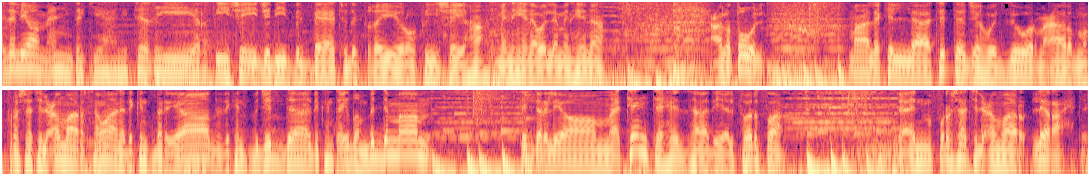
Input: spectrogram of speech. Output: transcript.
إذا اليوم عندك يعني تغيير في شيء جديد بالبيت ودك تغيره في شيء ها من هنا ولا من هنا؟ على طول. مالك إلا تتجه وتزور معارض مفروشات العمر سواء إذا كنت بالرياض إذا كنت بجدة إذا كنت أيضا بالدمام. تقدر اليوم تنتهز هذه الفرصة لأن مفروشات العمر لراحتك.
